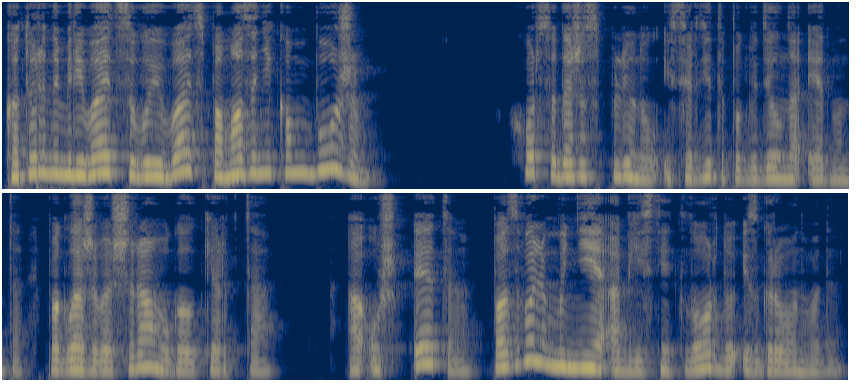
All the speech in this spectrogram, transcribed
который намеревается воевать с помазанником Божьим? Хорса даже сплюнул и сердито поглядел на Эдмонта, поглаживая шрам в уголке рта. А уж это позволь мне объяснить лорду из Гронвода.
